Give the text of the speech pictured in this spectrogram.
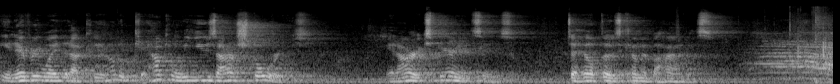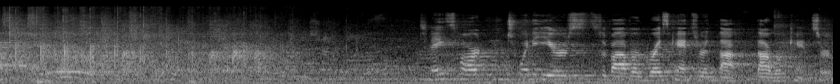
in every way that I could. How, do, how can we use our stories and our experiences to help those coming behind us. Denise Harden, 20 years survivor of breast cancer and thyroid cancer.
